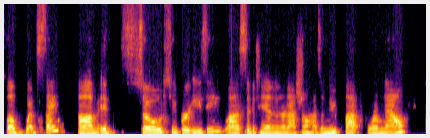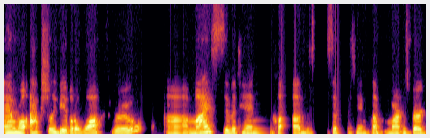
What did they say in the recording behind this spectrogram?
club website, um, it's so super easy. Uh, Civitan International has a new platform now, and we'll actually be able to walk through uh, my Civitan Club, Civitan Club Martinsburg,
